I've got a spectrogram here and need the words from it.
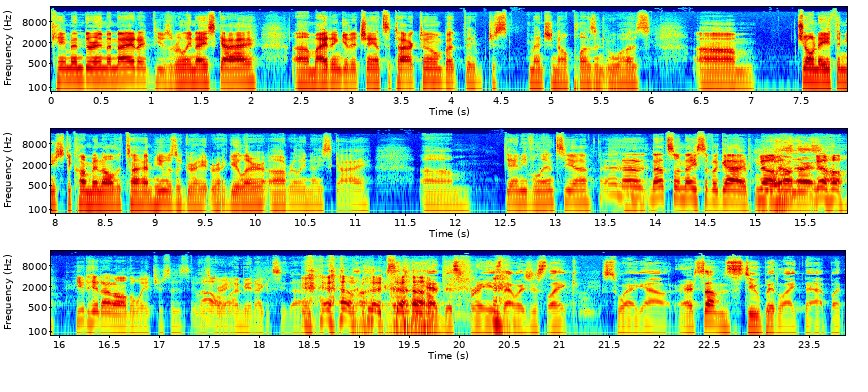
came in during the night. I, he was a really nice guy. Um, I didn't get a chance to talk to him, but they just mentioned how pleasant he was. Um, Joe Nathan used to come in all the time. He was a great regular, uh, really nice guy. Um, Danny Valencia, eh, not, not so nice of a guy. No, wasn't? no, he'd hit on all the waitresses. It was Oh, great. I mean, I could see that. but, he um, had this phrase that was just like swag out or something stupid like that. But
